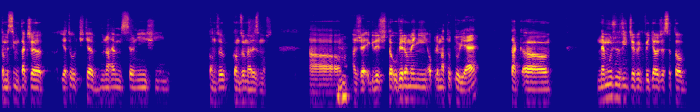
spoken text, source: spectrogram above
to myslím tak, že je to určitě mnohem silnější konzumerismus. A, mhm. a že i když to uvědomění o klimatu tu je, tak uh, nemůžu říct, že bych viděl, že se to,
